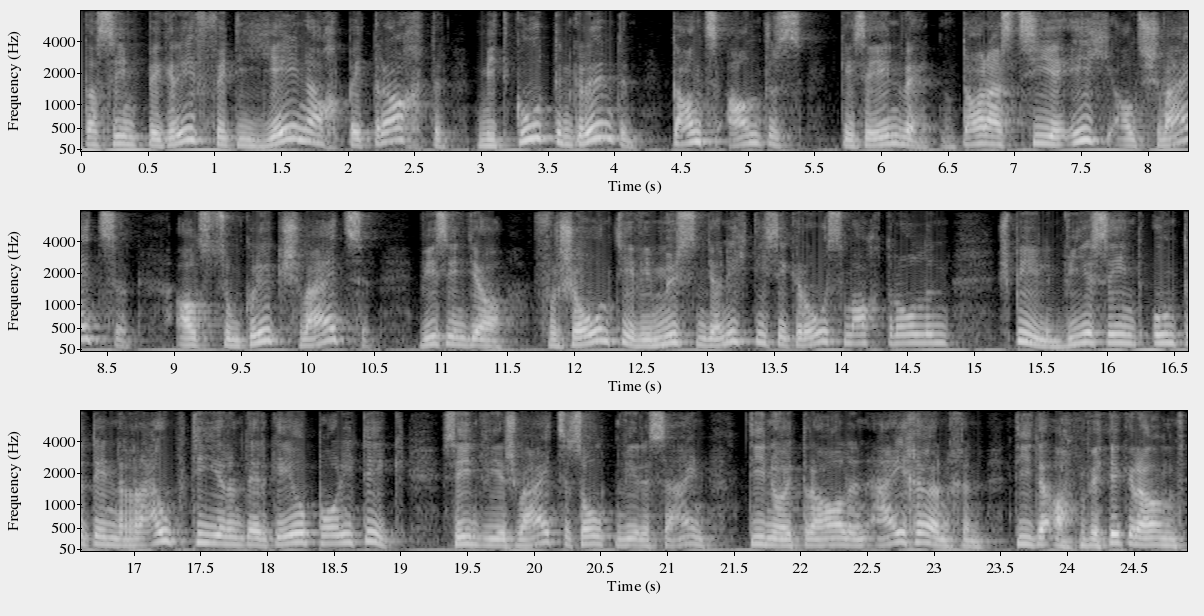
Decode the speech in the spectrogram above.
das sind Begriffe, die je nach Betrachter mit guten Gründen ganz anders gesehen werden. Und daraus ziehe ich als Schweizer, als zum Glück Schweizer, wir sind ja verschont hier, wir müssen ja nicht diese Großmachtrollen spielen. Wir sind unter den Raubtieren der Geopolitik, sind wir Schweizer, sollten wir es sein, die neutralen Eichhörnchen, die da am Wegrand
